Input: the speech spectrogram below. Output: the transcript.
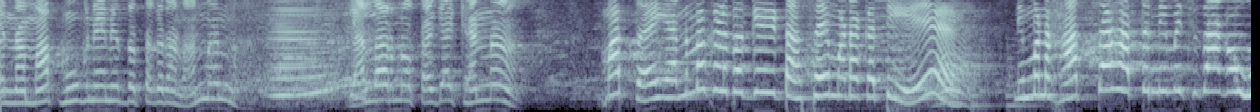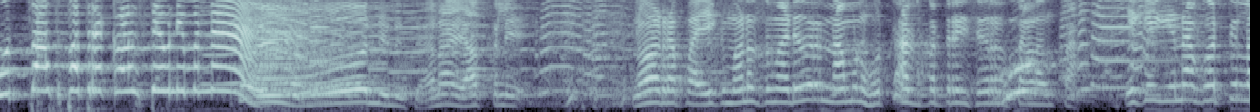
ಏನ್ ನಮ್ಮ ಅಪ್ಪ ಮೂಗ್ನೇನಿದ್ದ ತೆಗದ ನನ್ನ ಎಲ್ಲಾರನು ತೆಗ್ಯಾಕ ಹೆಣ್ಣ. ಮತ್ತ ಹೆಣ್ಮಕ್ಳ ಬಗ್ಗೆ ಇಟ್ಟು ಅಸಹ್ಯ ಮಾಡಾಕತಿ ನಿಮ್ಮನ್ನ ಹತ್ತ ಹತ್ತು ನಿಮಿಷದಾಗ ಹುಚ್ಚ ಆಸ್ಪತ್ರೆ ಕಳಿಸ್ತೇವ್ ನಿಮ್ಮನ್ನ. ಅಯ್ಯೋ ನಿನ್ನ ಶಾನ ಯಾತ್ಲಿ ನೋಡ್ರಪ್ಪ ಈಗ ಮನಸ್ಸು ಮಾಡಿದ್ರೆ ನಮ್ಮನ್ನ ಹುಚ್ಚ ಆಸ್ಪತ್ರೆಗೆ ಸೇರಿಸ್ತಾಳಂತ. ಈಗೀಗ ಇನ್ನ ಗೊತ್ತಿಲ್ಲ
